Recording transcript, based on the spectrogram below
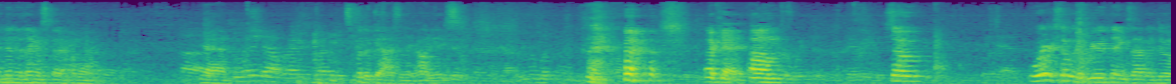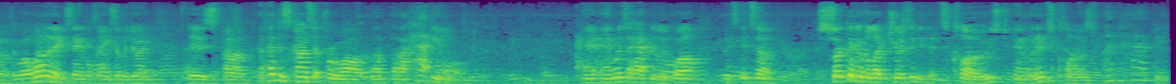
And then the thing is going to come on. Yeah. It's for the guys in the audience. okay. Um, so, what are some of the weird things I've been doing with it? Well, one of the example things I've been doing is uh, I've had this concept for a while of, a happy loop. And, and what's a happy loop? Well, it's, it's a circuit of electricity that's closed, and when it's closed, I'm happy.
